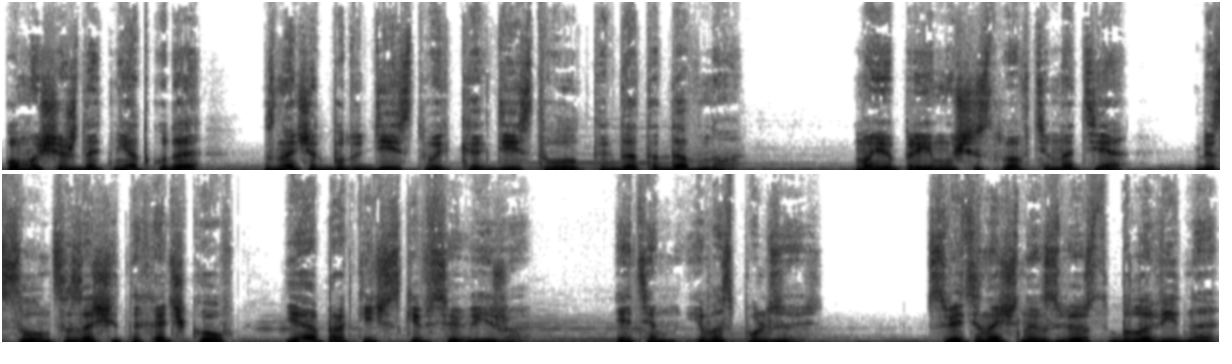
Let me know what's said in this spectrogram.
Помощи ждать неоткуда, значит, буду действовать, как действовал когда-то давно. Мое преимущество в темноте, без солнцезащитных очков – я практически все вижу. Этим и воспользуюсь. В свете ночных звезд было видно,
